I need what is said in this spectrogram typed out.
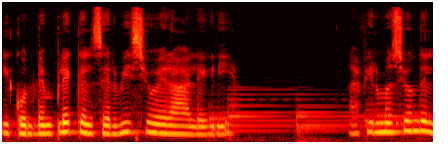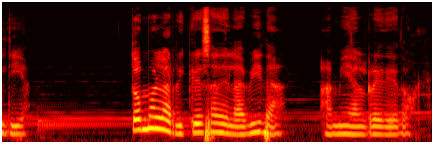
y contemplé que el servicio era alegría. Afirmación del día. Tomo la riqueza de la vida a mi alrededor.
